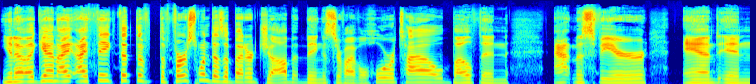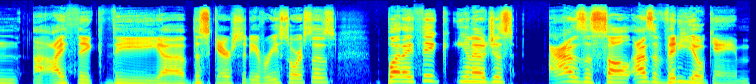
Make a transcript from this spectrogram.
You know, again, I, I think that the, the first one does a better job at being a survival horror tile, both in atmosphere and in, I I think, the uh, the scarcity of resources. But I think, you know, just as a sol- as a video game,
